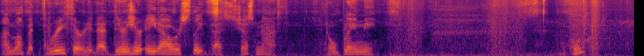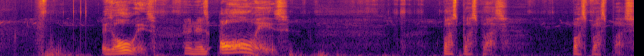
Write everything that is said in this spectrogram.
I'm up at 3:30. That there's your 8 hours sleep. That's just math. Don't blame me. Ooh. As always, and as always, bus, bus, bus. Bus, bus, bus.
